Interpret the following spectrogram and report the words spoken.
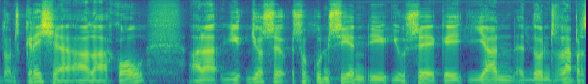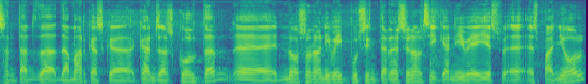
doncs, créixer a la HOU. Ara, jo, jo sé, soc conscient i, i ho sé que hi ha doncs, representants de, de marques que, que ens escolten, eh, no són a nivell potser internacional, sí que a nivell es, eh, espanyol,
